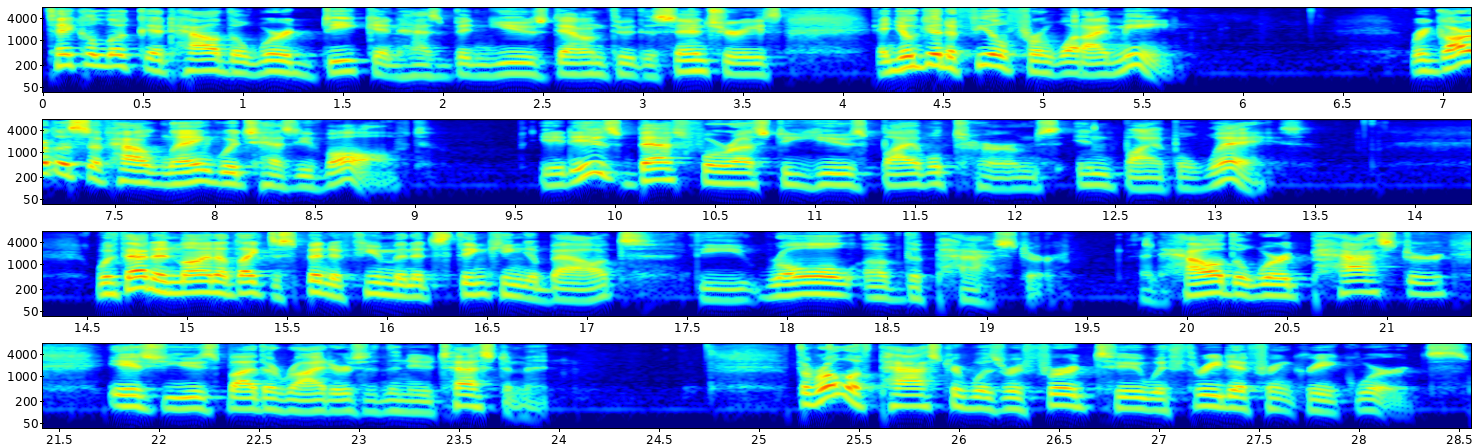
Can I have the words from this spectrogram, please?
Take a look at how the word deacon has been used down through the centuries, and you'll get a feel for what I mean. Regardless of how language has evolved, it is best for us to use Bible terms in Bible ways. With that in mind, I'd like to spend a few minutes thinking about the role of the pastor and how the word pastor is used by the writers of the New Testament. The role of pastor was referred to with three different Greek words.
